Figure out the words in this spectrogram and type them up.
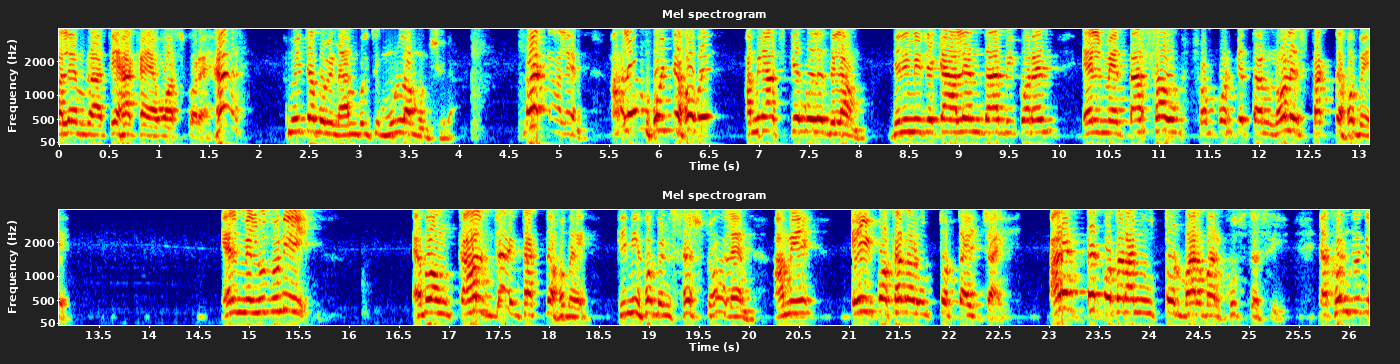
আলেমরা ওয়াজ করে হ্যাঁ? আমি এটা বলি না, আমি বলছি মুন্সিরা। দেখ আলেম আলেম হইতে হবে। আমি আজকে বলে দিলাম, যিনি নিজেকে আলেম দাবি করেন, এলমে সম্পর্কে তার নলেজ থাকতে হবে। এলমে লুদুনি এবং জারি থাকতে হবে, তিনি হবেন শ্রেষ্ঠ আলেম। আমি এই কথাটার উত্তরটাই চাই। আরেকটা কথার আমি উত্তর বারবার খুঁজতেছি। এখন যদি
